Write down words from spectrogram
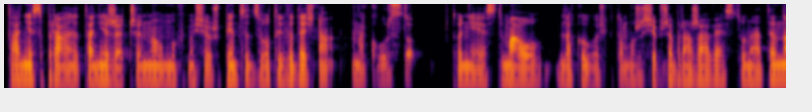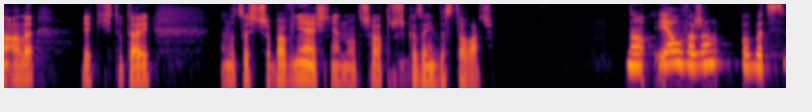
tanie, spra- tanie rzeczy. No, mówmy się, już 500 zł wydać na, na kurs to, to nie jest mało dla kogoś, kto może się przebranżawia z tunetem, no ale jakiś tutaj no coś trzeba wnieść, nie? No, trzeba troszkę zainwestować. No, ja uważam, wobec,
